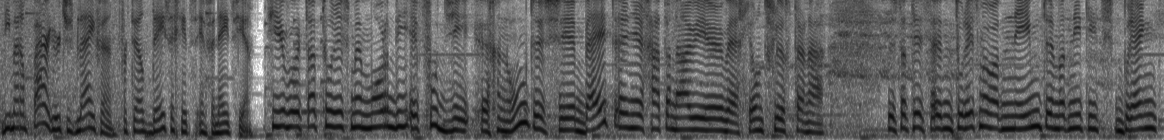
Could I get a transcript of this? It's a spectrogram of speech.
die maar een paar uurtjes blijven, vertelt deze gids in Venetië. Hier wordt dat toerisme mordi e fuggi genoemd. Dus je bijt en je gaat daarna weer weg. Je ontvlucht daarna. Dus dat is een toerisme wat neemt en wat niet iets brengt.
